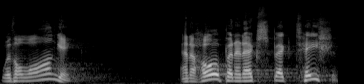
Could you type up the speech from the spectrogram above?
with a longing and a hope and an expectation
